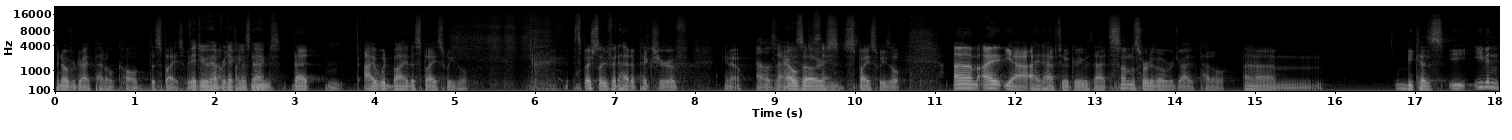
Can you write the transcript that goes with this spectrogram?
an overdrive pedal called the Spice Weasel. They do have now. ridiculous Like that- names. That Mm. I would buy the Spice Weasel, especially if it had a picture of, you know, Elzar. Elzar's Spice Weasel. Um, I yeah, I'd have to agree with that. Some sort of overdrive pedal, um, because e- even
